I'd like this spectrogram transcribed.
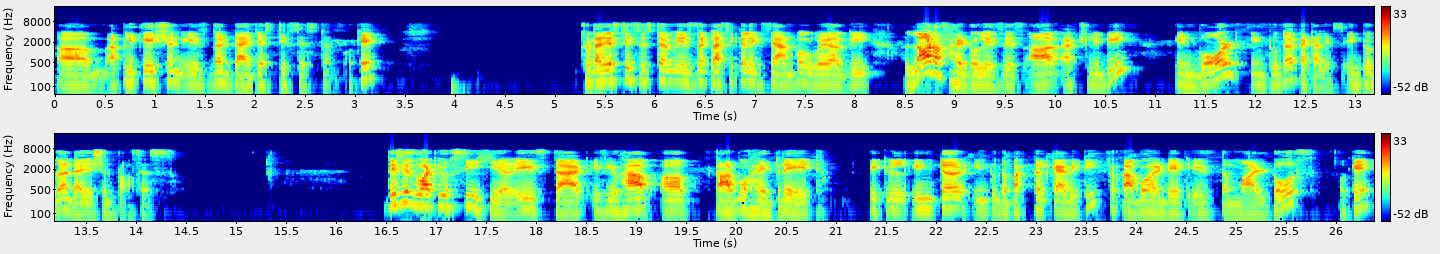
um, application is the digestive system okay? So digestive system is the classical example where the lot of hydrolases are actually being involved into the catalyst into the digestion process. This is what you see here is that if you have a carbohydrate it will enter into the buccal cavity. So, carbohydrate is the maltose. Okay.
